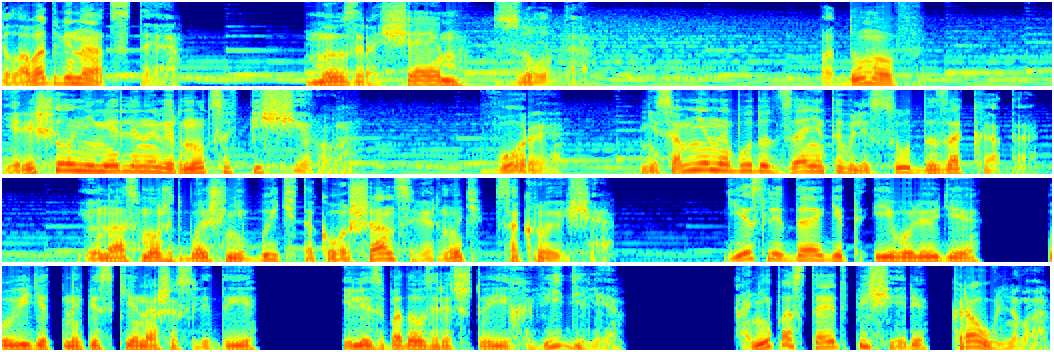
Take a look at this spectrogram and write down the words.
Глава 12. Мы возвращаем золото. Подумав, я решил немедленно вернуться в пещеру. Воры, несомненно, будут заняты в лесу до заката, и у нас может больше не быть такого шанса вернуть сокровища. Если Дагет и его люди увидят на песке наши следы или заподозрят, что их видели, они поставят в пещере караульного.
